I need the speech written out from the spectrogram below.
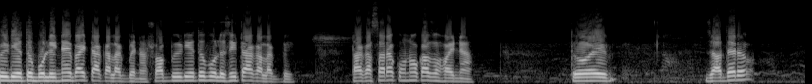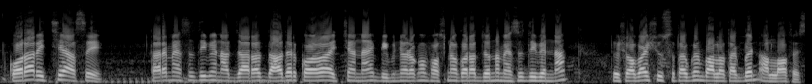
ভিডিওতে বলি নাই ভাই টাকা লাগবে না। সব ভিডিওতে বলেছি টাকা লাগবে। টাকা ছাড়া কোনো কাজ হয় না। তো যাদের করার ইচ্ছে আছে তারা মেসেজ দিবেন আর যারা, যাদের করার ইচ্ছা নাই, বিভিন্ন রকম প্রশ্ন করার জন্য মেসেজ দিবেন না। তো সবাই সুস্থ থাকবেন, ভালো থাকবেন। আল্লাহ হাফেজ।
